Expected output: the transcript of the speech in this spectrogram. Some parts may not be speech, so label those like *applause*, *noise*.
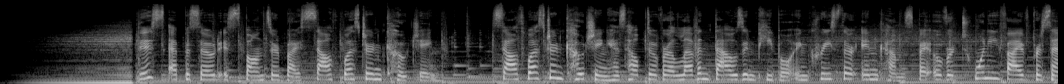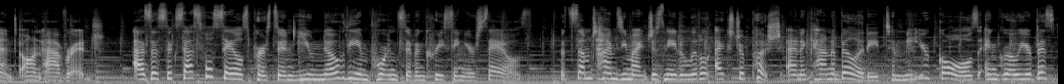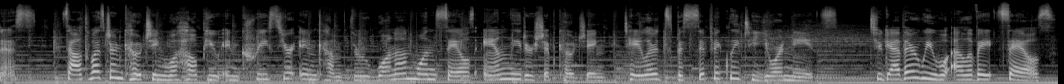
This episode is sponsored by Southwestern Coaching. Southwestern Coaching has helped over 11,000 people increase their incomes by over 25% on average. As a successful salesperson, you know the importance of increasing your sales. But sometimes you might just need a little extra push and accountability to meet your goals and grow your business. Southwestern Coaching will help you increase your income through one on one sales and leadership coaching tailored specifically to your needs. Together, we will elevate sales,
